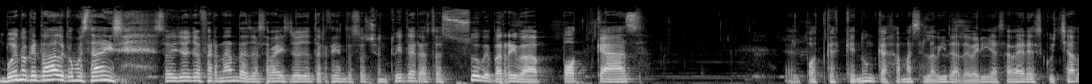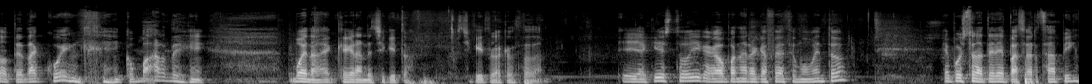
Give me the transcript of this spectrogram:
Bueno, ¿qué tal? ¿Cómo estáis? Soy Yoyo Fernández, ya sabéis, Yoyo308 en Twitter, esto es Sube para arriba, podcast. El podcast que nunca jamás en la vida deberías haber escuchado, te da cuenta, cobarde. Bueno, eh, qué grande chiquito, chiquito la calzada. Y aquí estoy, que acabo de poner el café hace un momento. He puesto la tele para hacer zapping,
